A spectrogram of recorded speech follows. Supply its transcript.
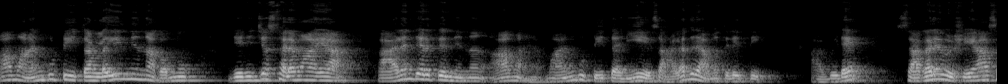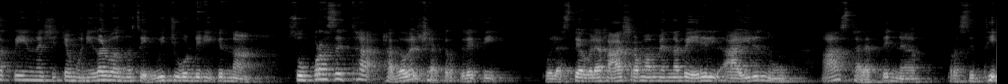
ആ മാൻകുട്ടി തള്ളയിൽ നിന്നകന്നു. ജനിച്ച സ്ഥലമായ കാലഞ്ചരത്തിൽ നിന്ന് ആ മാൻകുട്ടി തനിയെ സാലഗ്രാമത്തിലെത്തി. അവിടെ സകല വിഷയാസക്തിയും നശിച്ച മുനികൾ വന്ന് സേവിച്ചുകൊണ്ടിരിക്കുന്ന സുപ്രസിദ്ധ ഭഗവത് ക്ഷേത്രത്തിലെത്തി. പുലസ്ത്യപുലഹാശ്രമം എന്ന പേരിൽ ആയിരുന്നു ആ സ്ഥലത്തിന് പ്രസിദ്ധി.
